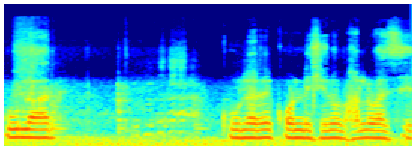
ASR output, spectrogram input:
কুলার কুলারের কন্ডিশনও ভালো আছে।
